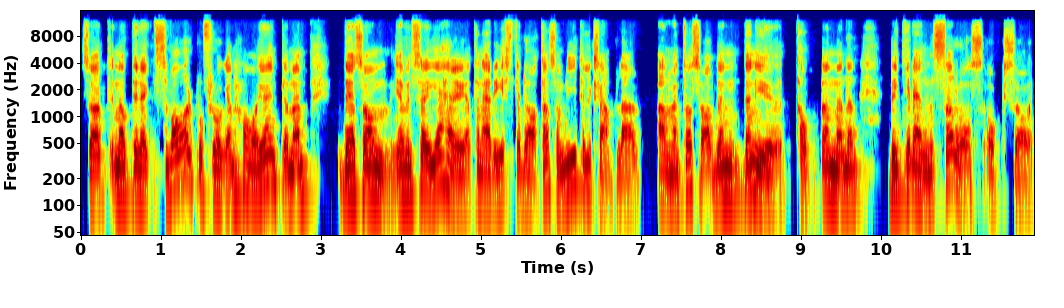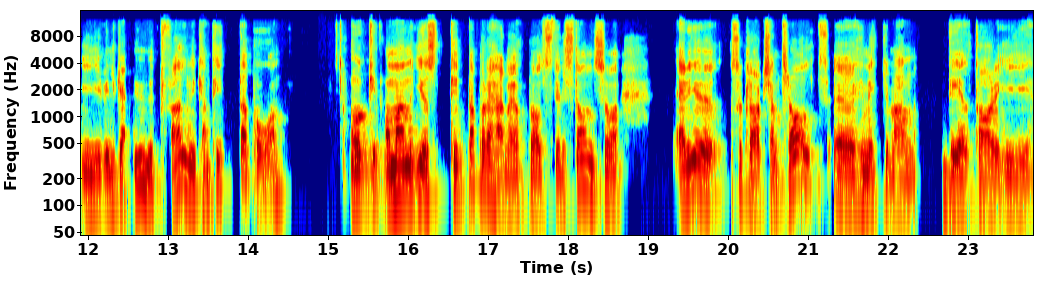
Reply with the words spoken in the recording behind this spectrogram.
Så att något direkt svar på frågan har jag inte. Men det som jag vill säga här är att den här registerdatan som vi till exempel använt oss av, den, den är ju toppen men den begränsar oss också i vilka utfall vi kan titta på. Och om man just tittar på det här med uppehållstillstånd så är det ju såklart centralt eh, hur mycket man deltar i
